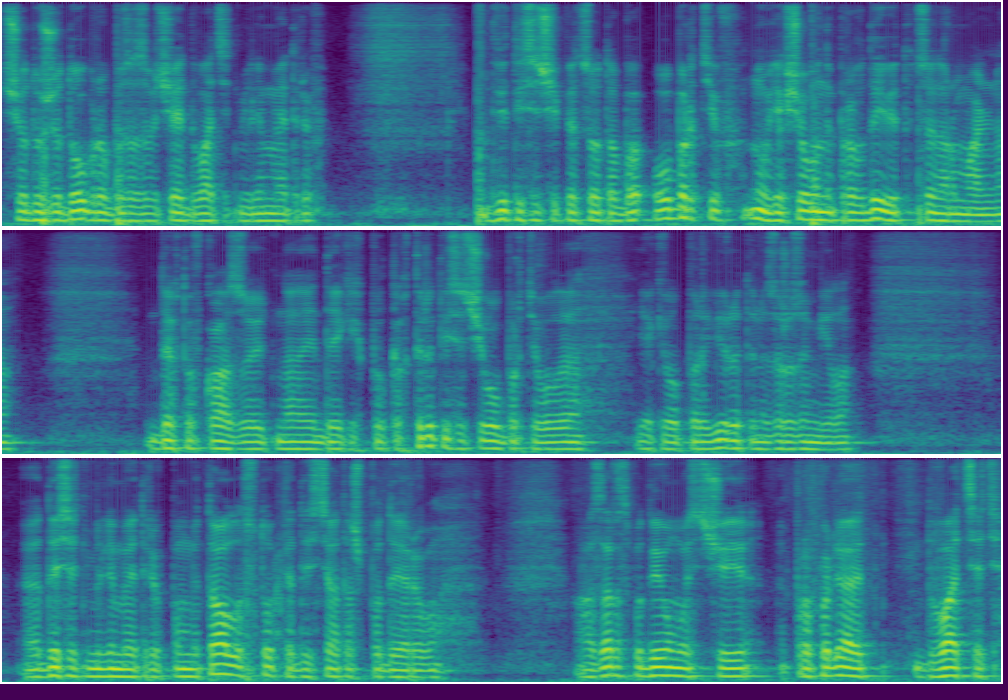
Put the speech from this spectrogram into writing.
що дуже добре, бо зазвичай 20 мм. 2500 обо- обертів. Ну, якщо вони правдиві, то це нормально. Дехто вказують на деяких пилках 3000 обертів, але як його перевірити, не зрозуміло. Е, 10 мм по металу, 150 аж по дереву. А зараз подивимось, чи пропиляють 20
